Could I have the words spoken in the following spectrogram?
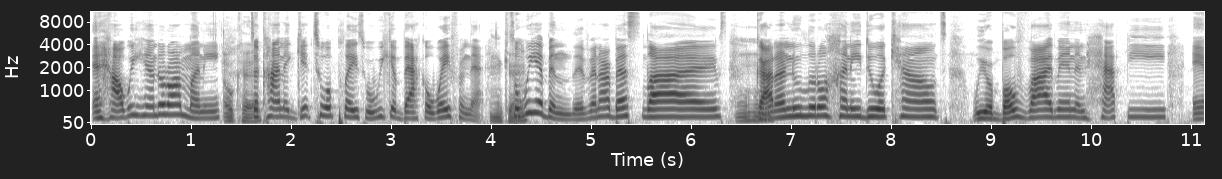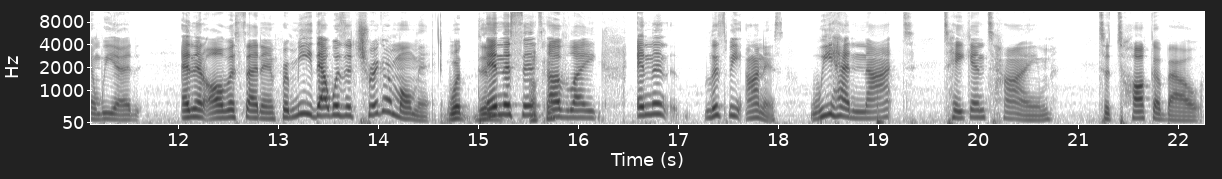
and how we handled our money Okay. to kind of get to a place where we could back away from that. Okay. So we have been living our best lives, Mm-hmm. got our new little honeydew accounts. We were both vibing and happy, and we had, and then all of a sudden, for me, that was a trigger moment What then- in the sense okay. of like, and then let's be honest, we had not taken time to talk about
